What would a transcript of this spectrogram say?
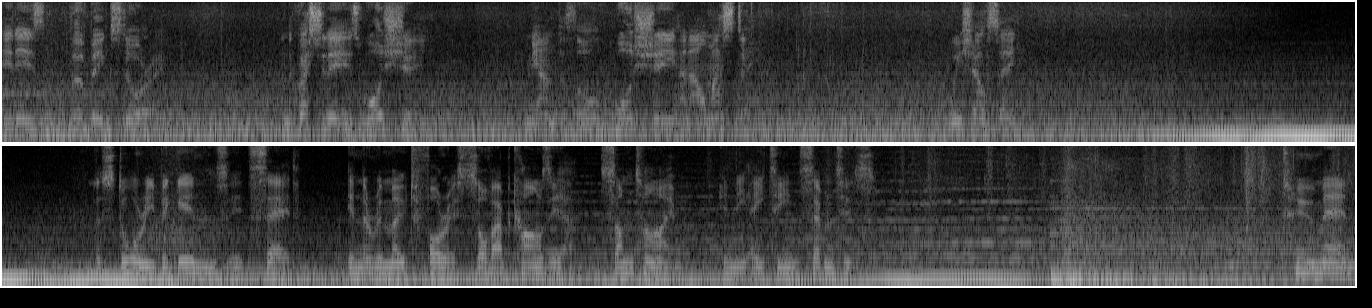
it is the big story. And the question is, was she Neanderthal? Was she an Almasty? We shall see. The story begins, it's said, in the remote forests of Abkhazia, sometime in the 1870s. Two men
